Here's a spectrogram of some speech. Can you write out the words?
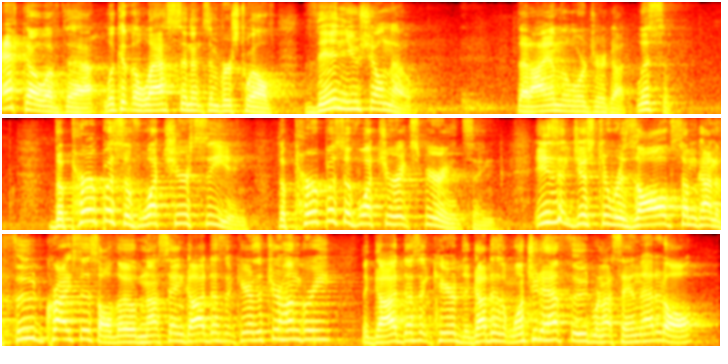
echo of that. Look at the last sentence in verse 12. Then you shall know that I am the Lord your God. Listen, the purpose of what you're seeing, the purpose of what you're experiencing, isn't just to resolve some kind of food crisis, although I'm not saying God doesn't care that you're hungry, that God doesn't care, that God doesn't want you to have food. We're not saying that at all.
